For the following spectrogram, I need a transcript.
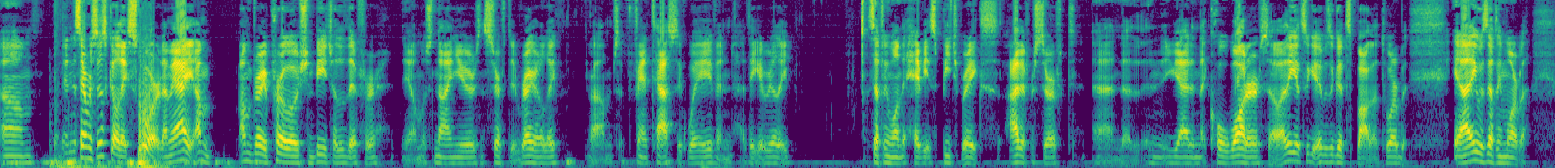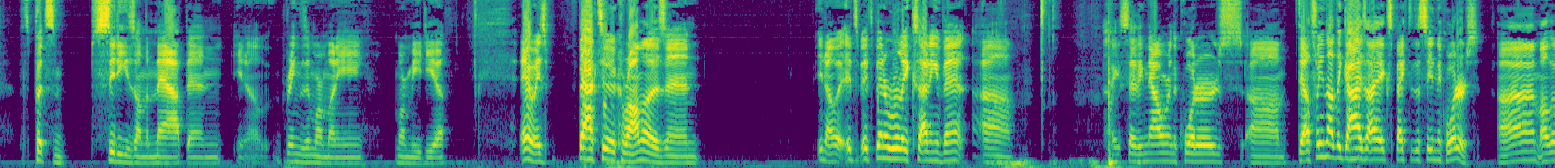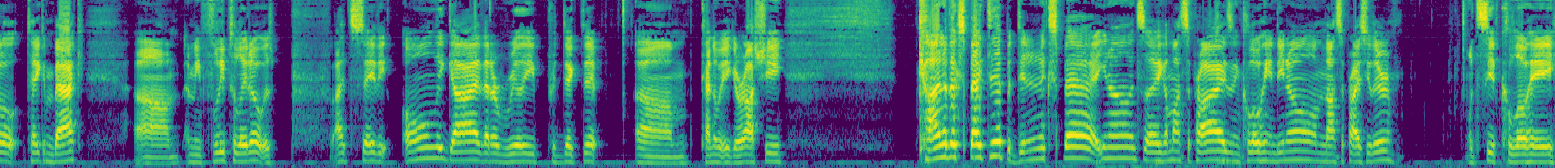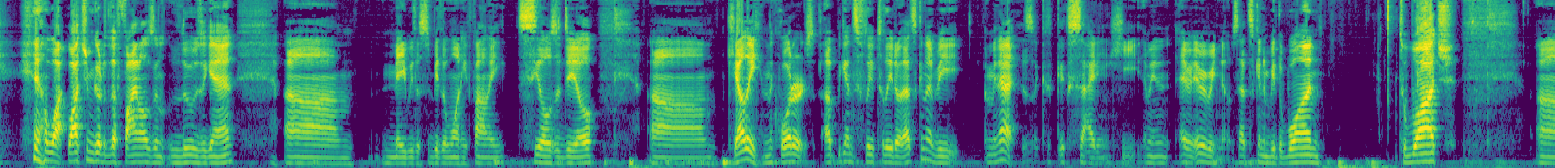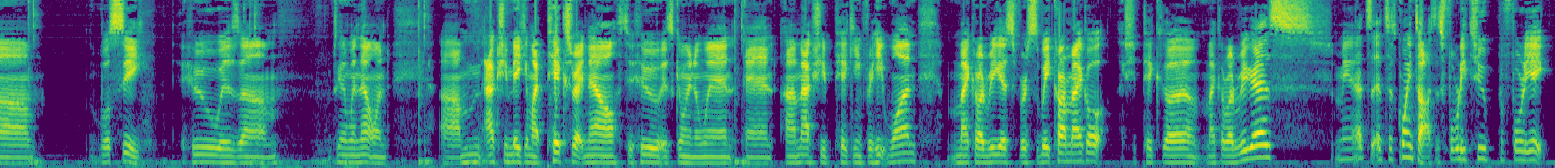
um, in San Francisco, they scored. I mean, I, am I'm, I'm very pro Ocean Beach. I lived there for you know, almost nine years and surfed it regularly. Um, it's a fantastic wave, and I think it really it's definitely one of the heaviest beach breaks I've ever surfed. And, uh, and you add in that cold water, so I think it's a, it was a good spot on the tour. But yeah, I think it was definitely more of a let's put some cities on the map and you know brings in more money more media. Anyways, back to Keramas, and you know it's it's been a really exciting event. Um, like I said, I think now we're in the quarters. Um, definitely not the guys I expected to see in the quarters. I'm a little taken back. Um, I mean, Filipe Toledo was, I'd say, the only guy that I really predicted. Um, kind of Igarashi kind of expect it, but didn't expect. You know, it's like I'm not surprised. And Kolohe Andino, I'm not surprised either. Let's see if Kolohe watch him go to the finals and lose again. Um, maybe this will be the one he finally seals a deal. Um, Kelly in the quarters up against Filipe Toledo. That's to be I mean, that is like exciting heat. I mean, everybody knows that's to be the one to watch. Um, we'll see who is um, who's going to win that one. I'm actually making my picks right now to who is going to win, and I'm actually picking for Heat One, Michael Rodrigues versus Wade Carmichael. Actually pick uh, Michael Rodrigues. I mean, that's it's a coin toss. It's 42 to 48.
